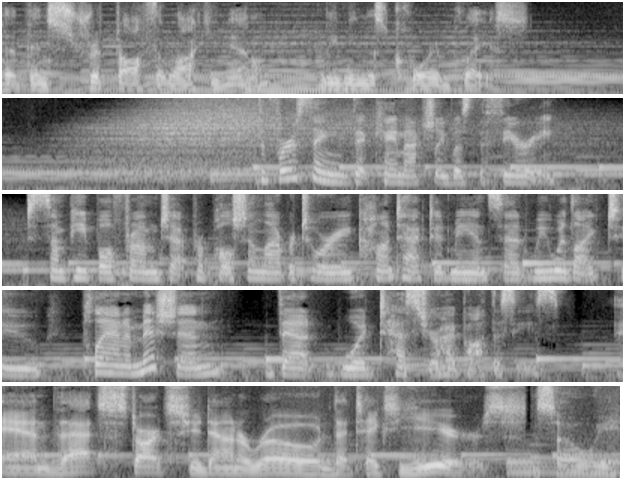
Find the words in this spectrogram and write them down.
that then stripped off the rocky mantle, leaving this core in place. The first thing that came actually was the theory. Some people from Jet Propulsion Laboratory contacted me and said, We would like to plan a mission that would test your hypotheses. And that starts you down a road that takes years. So we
